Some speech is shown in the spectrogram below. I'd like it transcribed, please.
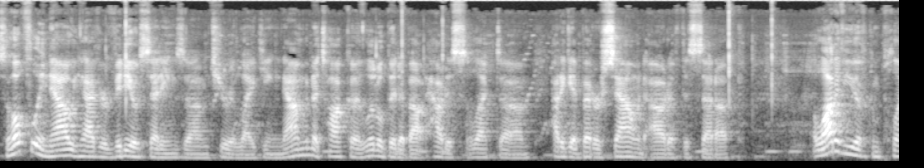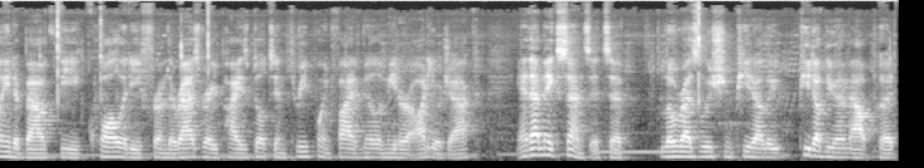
So hopefully now you have your video settings um, to your liking. Now I'm going to talk a little bit about how to select, um, how to get better sound out of the setup. A lot of you have complained about the quality from the Raspberry Pi's built-in 3.5 millimeter audio jack, and that makes sense. It's a low-resolution PW, PWM output.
